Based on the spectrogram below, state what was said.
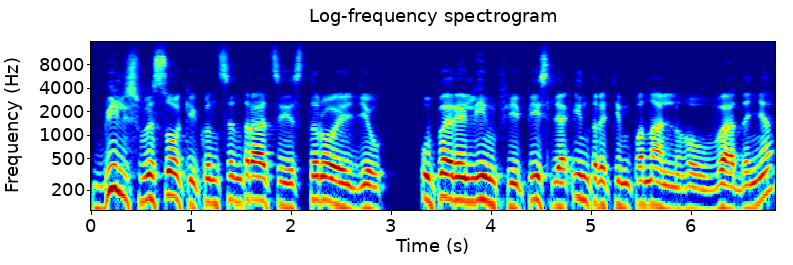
більш високі концентрації стероїдів у перелімфі після інтратімпанального введення,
